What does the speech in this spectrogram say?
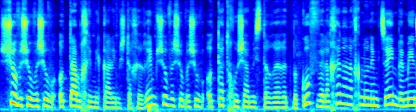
שוב ושוב ושוב אותם כימיקלים משתחררים, שוב ושוב ושוב אותה תחושה משתררת בגוף, ולכן אנחנו נמצאים במין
